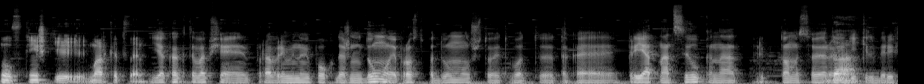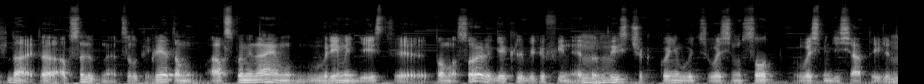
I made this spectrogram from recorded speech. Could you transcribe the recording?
ну, в книжке Марка Твен. Я как-то вообще про временную эпоху даже не думал, я просто подумал, что это вот э, такая приятная отсылка на Тома Сойера Да. и Гикельбери Финн. Да, это абсолютная отсылка. При этом, а вспоминаем время действия Тома Сойера, Геккельбери Финн. Это Мгм. 1000 какой-нибудь 880 или Мгм.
